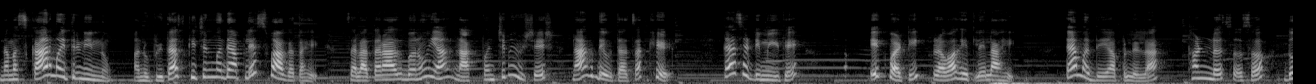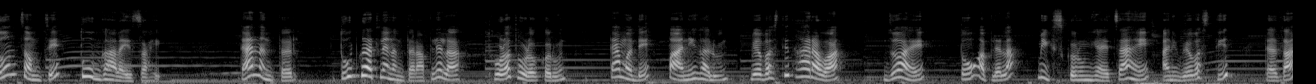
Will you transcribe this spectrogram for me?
नमस्कार मैत्रिणींनो अनुप्रिताज किचनमध्ये आपले स्वागत आहे. चला तर आज बनवूया नागपंचमी विशेष नागदेवताचा खेळ. त्यासाठी मी इथे एक वाटी रवा घेतलेला आहे. त्यामध्ये आपल्याला थंडच असं दोन चमचे तूप घालायचं आहे. त्यानंतर तूप घातल्यानंतर आपल्याला थोडं थोडं करून त्यामध्ये पाणी घालून व्यवस्थित हा रवा जो आहे तो आपल्याला मिक्स करून घ्यायचा आहे आणि व्यवस्थित त्याचा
